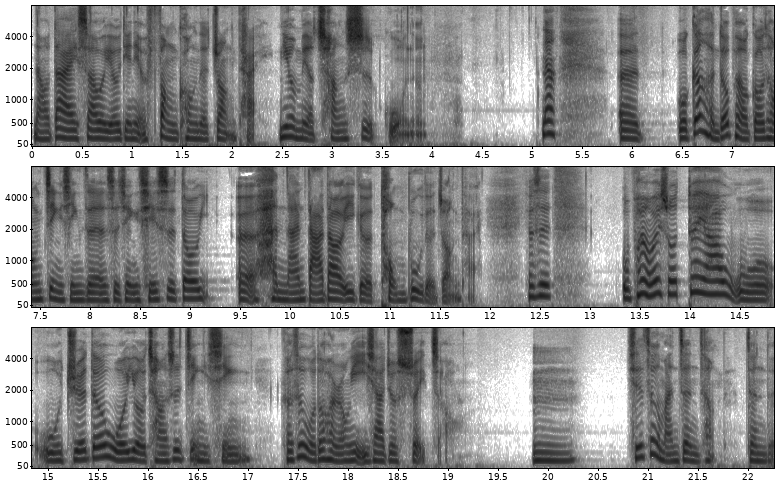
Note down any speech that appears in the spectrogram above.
脑袋稍微有一点点放空的状态？你有没有尝试过呢？那呃，我跟很多朋友沟通静心这件事情，其实都呃很难达到一个同步的状态，就是。我朋友会说：“对啊，我我觉得我有尝试静心，可是我都很容易一下就睡着。”嗯，其实这个蛮正常的，真的。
